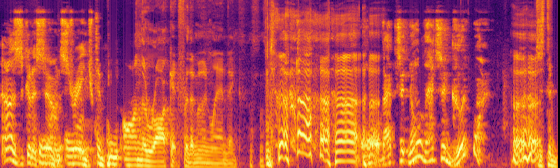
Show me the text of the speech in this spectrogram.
I know this is going to sound Or- or strange. to be on the rocket for the moon landing. Oh, that's a no. That's a good one. just to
